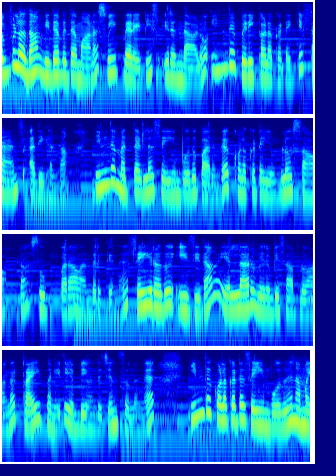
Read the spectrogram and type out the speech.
எவ்வளோதான் விதவிதமான ஸ்வீட் வெரைட்டிஸ் இருந்தாலும் இந்த பிடி கொலக்கட்டைக்கு ஃபேன்ஸ் அதிகம் தான் இந்த மெத்தடில் செய்யும்போது பாருங்க கொலக்கட்டை எவ்வளோ சாஃப்டாக சூப்பராக வந்திருக்குன்னு. செய்கிறதும் ஈஸி தான். எல்லாரும் விரும்பி சாப்பிடுவாங்க. ட்ரை பண்ணிவிட்டு எப்படி வந்துச்சுன்னு சொல்லுங்கள் இந்த கொலக்கட்டை செய்யும்போது நம்ம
